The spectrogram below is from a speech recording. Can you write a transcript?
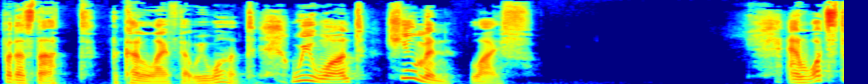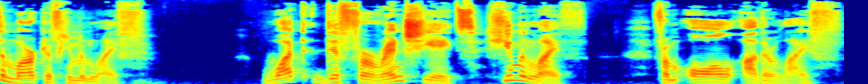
But that's not the kind of life that we want. We want human life. And what's the mark of human life? What differentiates human life from all other life?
